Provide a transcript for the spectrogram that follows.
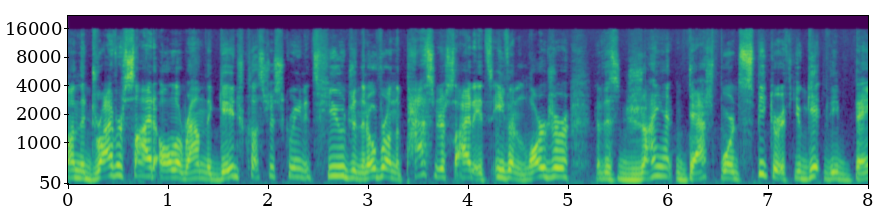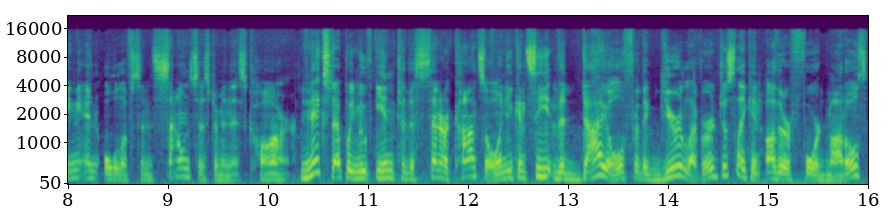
on the driver's side all around the gauge cluster screen. It's huge. And then over on the passenger side, it's even larger. You have this giant dashboard speaker if you get the Bang & Olufsen sound system in this car. Next up, we move into the center console and you can see the dial for the gear lever, just like in other Ford models.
